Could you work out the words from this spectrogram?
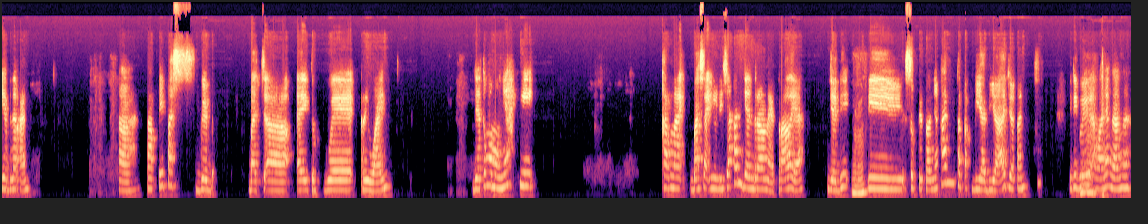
iya bener kan? Uh, tapi pas gue baca eh itu gue rewind dia tuh ngomongnya he karena bahasa Indonesia kan general netral ya. Jadi hmm. di subtitlenya kan tetap dia-dia aja kan. Jadi gue hmm. awalnya nggak ngeh.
